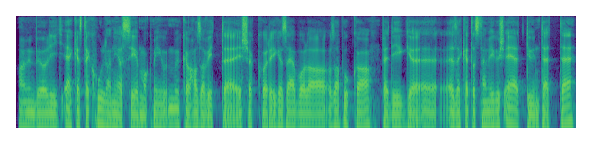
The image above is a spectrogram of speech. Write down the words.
amiből így elkezdtek hullani a szírmok, mikor hazavitte, és akkor igazából az apuka pedig ezeket aztán végül is eltüntette,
